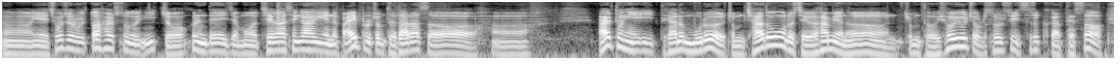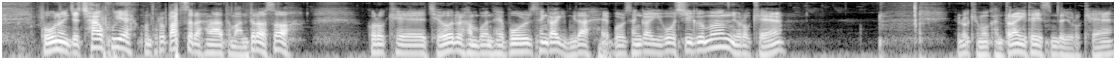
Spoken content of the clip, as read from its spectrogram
어, 예, 조절을 또 할 수는 있죠. 그런데 이제 뭐 제가 생각하기에는 파이프를 좀 더 달아서 어, 말통에 이 들어가는 물을 좀 자동으로 제어하면은 좀 더 효율적으로 쓸 수 있을 것 같아서 그거는 이제 차후에 컨트롤 박스를 하나 더 만들어서 그렇게 제어를 한번 해볼 생각입니다. 해볼 생각이고 지금은 이렇게 이렇게 뭐 간단하게 되어 있습니다. 이렇게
